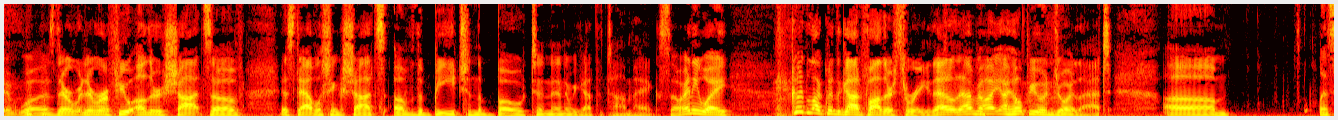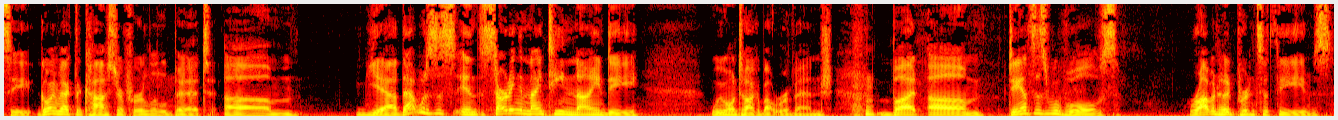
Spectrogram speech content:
It was there. were- There were a few other shots of establishing shots of the beach and the boat, and then we got the Tom Hanks. So anyway, good luck with The Godfather Three. That, that I, I hope you enjoy that. Um, let's see. Going back to Costner for a little bit. Um, yeah, that was in starting in 1990. We won't talk about revenge, but um, Dances with Wolves, Robin Hood, Prince of Thieves,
